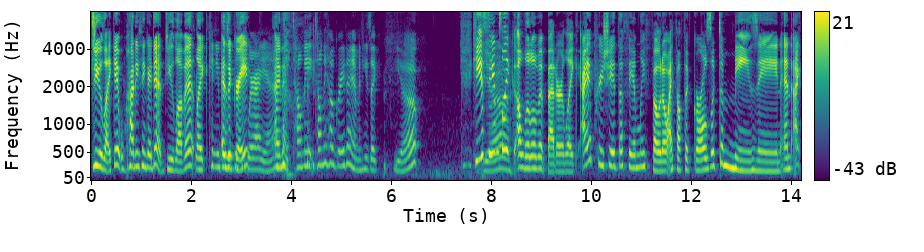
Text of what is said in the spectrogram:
do you like it? How do you think I did? Do you love it? Like, Can you? Is it great? where I am? I know. Like, tell me, tell me how great I am. And he's like, "Yep." He seems like a little bit better. Like I appreciate the family photo. I thought the girls looked amazing, and I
